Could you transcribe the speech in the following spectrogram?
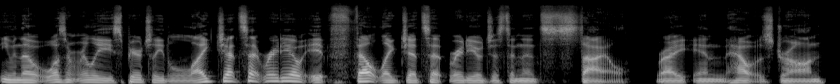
even though it wasn't really spiritually like Jet Set Radio, it felt like Jet Set Radio just in its style, right, and how it was drawn.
